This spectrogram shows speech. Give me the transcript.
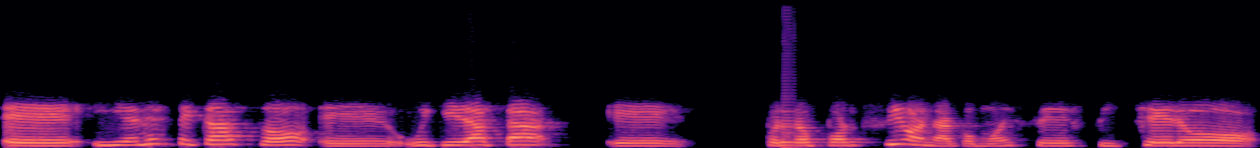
y en este caso, Wikidata proporciona como ese fichero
